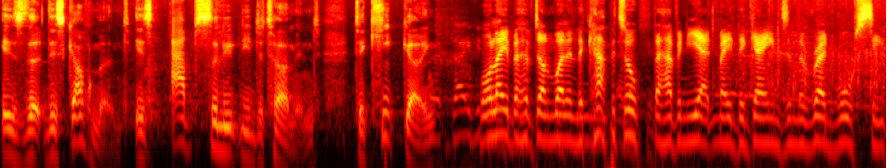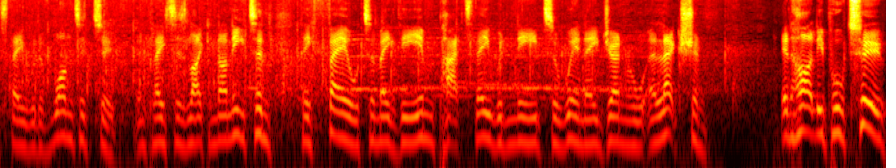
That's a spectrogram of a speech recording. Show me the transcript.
is that this government is absolutely determined to keep going. While Labour have done well in the capital, they haven't yet made the gains in the red wall seats they would have wanted to. In places like Nuneaton, they failed to make the impact they would need to win a general election. In Hartlepool too,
